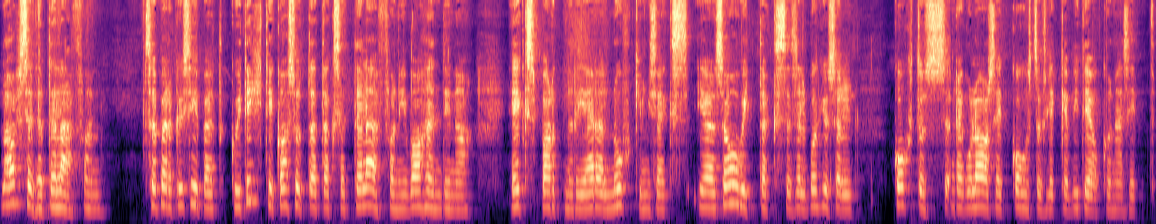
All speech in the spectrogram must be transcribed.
lapsed ja telefon. sõber küsib, et kui tihti kasutatakse telefoni vahendina ekspartneri järel nuhkimiseks ja soovitakse sel põhjusel kohtus regulaarseid kohustuslikke videokõnesid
